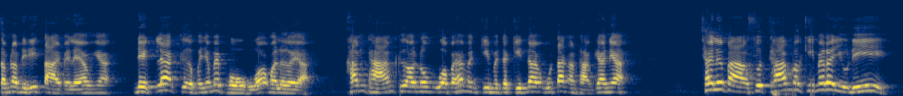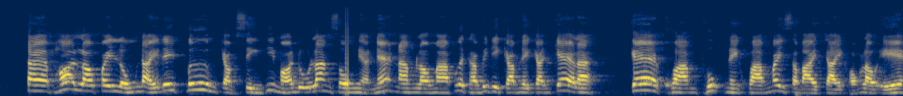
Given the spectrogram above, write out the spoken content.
สำหรับเด็กที่ตายไปแล้วเงี้ยเด็กแรกเกิดมันยังไม่โผล่หัวออกมาเลยอะ คำถามคือเอานมวัวไปให้มันกินมันจะกินได้กูตั้งคำถามแค่เนี้ยใช่หรือเปล่าสุดท้ายมันกินไม่ได้อยู่ดี แต่เพราะเราไปหลงใดได้ปลื้มกับสิ่งที่หมอดูร่างทรงเนี่ยแนะนำเรามาเพื่อทำพิธีกรรมในการแก้ละแก้ความทุกข์ในความไม่สบายใจของเราเอง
